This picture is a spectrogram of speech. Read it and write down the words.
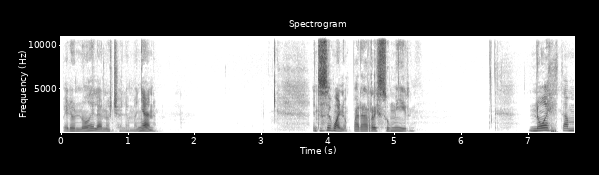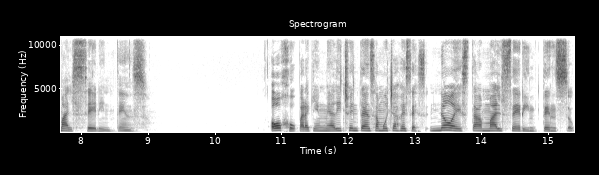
pero no de la noche a la mañana. Entonces, bueno, para resumir, no está mal ser intenso. ojo, para quien me ha dicho intensa muchas veces, no está mal ser intenso.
